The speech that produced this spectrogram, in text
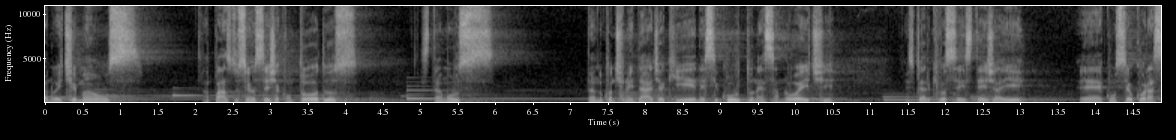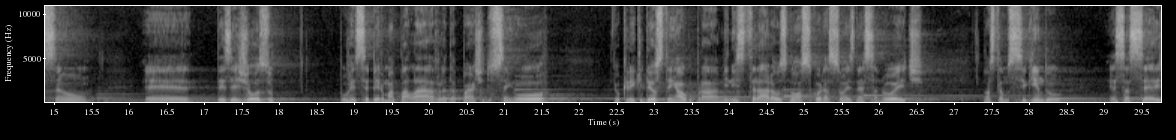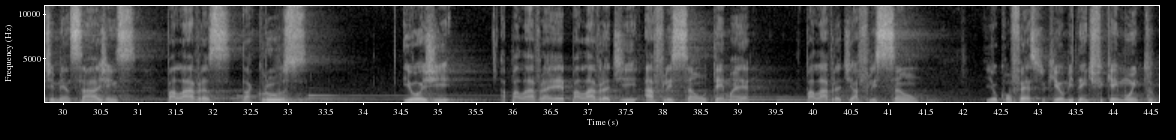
Boa noite, irmãos. A paz do Senhor seja com todos. Estamos dando continuidade aqui nesse culto, nessa noite. Espero que você esteja aí é, com seu coração é, desejoso por receber uma palavra da parte do Senhor. Eu creio que Deus tem algo para ministrar aos nossos corações nessa noite. Nós estamos seguindo essa série de mensagens, Palavras da Cruz, e hoje a palavra é palavra de aflição. O tema é palavra de aflição. E eu confesso que eu me identifiquei muito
